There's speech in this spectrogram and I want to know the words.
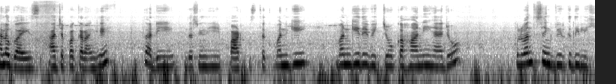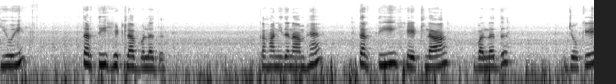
ਹੈਲੋ ਗਾਇਜ਼ ਅੱਜ ਆਪਾਂ ਕਰਾਂਗੇ ਤੁਹਾਡੀ ਦਸਵੀਂ ਦੀ ਪਾਠ ਪੁਸਤਕ ਵਨਗੀ। ਵਨਗੀ ਦੇ ਵਿੱਚੋਂ ਕਹਾਣੀ ਹੈ ਜੋ ਕੁਲਵੰਤ ਸਿੰਘ ਵਿਰਕ ਦੀ ਲਿਖੀ ਹੋਈ ਧਰਤੀ ਹੇਠਲਾ ਬਲਦ। ਕਹਾਣੀ ਦਾ ਨਾਮ ਹੈ ਧਰਤੀ ਹੇਠਲਾ ਬਲਦ, ਜੋ ਕਿ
